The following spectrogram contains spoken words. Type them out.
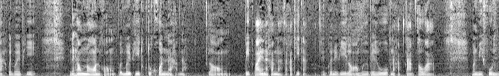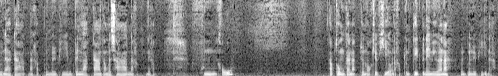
นะเพื่อนๆพี่ในห้องนอนของเพื่อนๆพี่ทุก ๆ คนนะครับนะลอง ปิดไว้นะครับนะสักอาทิตย์อะเพื่อนๆพี่ลองเอามือไปรูปนะครับ ตามโต๊ะมันมีฝุ่นอยู่ในอากาศนะครับ เพื่อนๆพี่มันเป็นหลักการธรรมชาตินะครับนี่ครับ ฝุ่นเขาทับถมกันอะจนออกเขียวๆนะครับ จนติดไปในเนื้อนะเพื่อนๆพี่ๆนะครับ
